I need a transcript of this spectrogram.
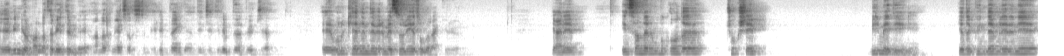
e, bilmiyorum anlatabildim mi? Anlatmaya çalıştım elimden geldiğince, dilim döndüğünce. E, bunu kendimde bir mesuliyet olarak görüyorum. Yani insanların bu konuda çok şey bilmediğini ya da gündemlerini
